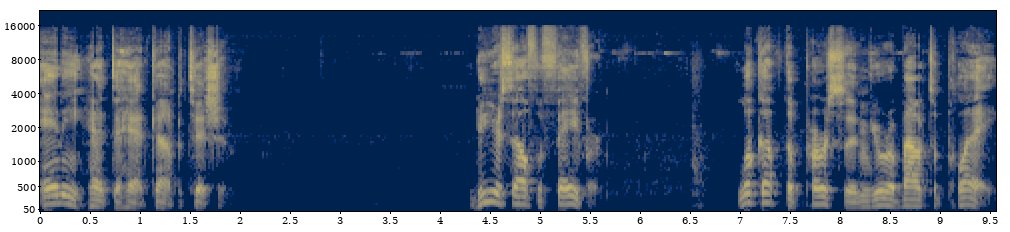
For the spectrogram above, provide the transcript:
any head to head competition, do yourself a favor. Look up the person you're about to play.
